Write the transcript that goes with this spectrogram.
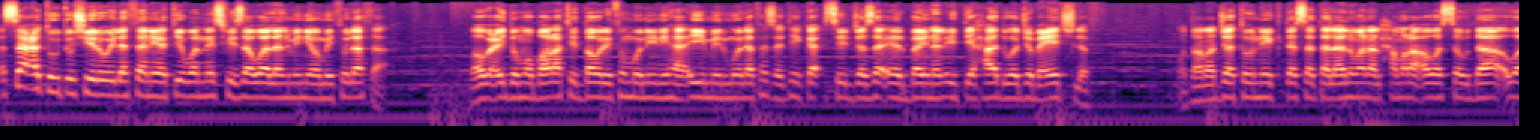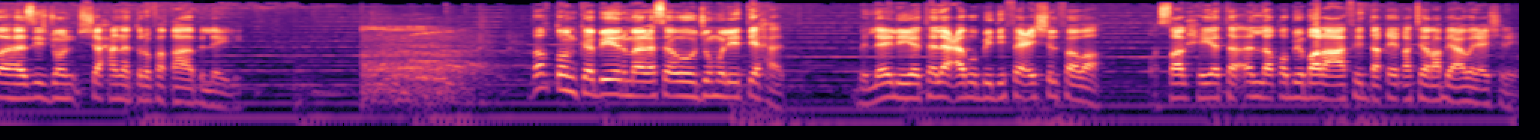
الساعة تشير إلى الثانية والنصف زوالا من يوم الثلاثاء. موعد مباراة الدور ثمن نهائي من منافسة كأس الجزائر بين الاتحاد وجمعية شلف مدرجات اكتست الألوان الحمراء والسوداء وأهازيج شحنت رفقاء بلايلي. ضغط كبير مارسه هجوم الاتحاد. بالليل يتلاعب بدفاع الشلفوة وصالح يتألق ببرعة في الدقيقة الرابعة والعشرين.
